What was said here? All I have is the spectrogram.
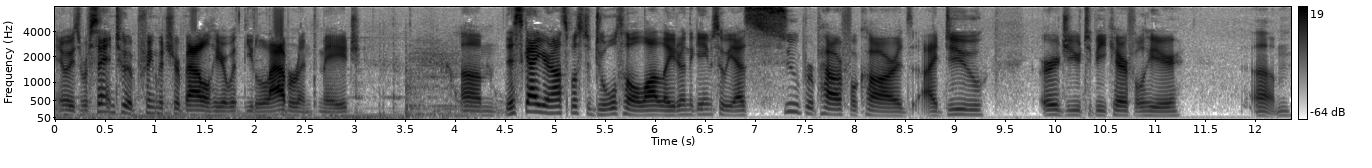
Anyways, we're sent into a premature battle here with the Labyrinth Mage. Um, this guy you're not supposed to duel till a lot later in the game, so he has super powerful cards. I do urge you to be careful here. Um,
